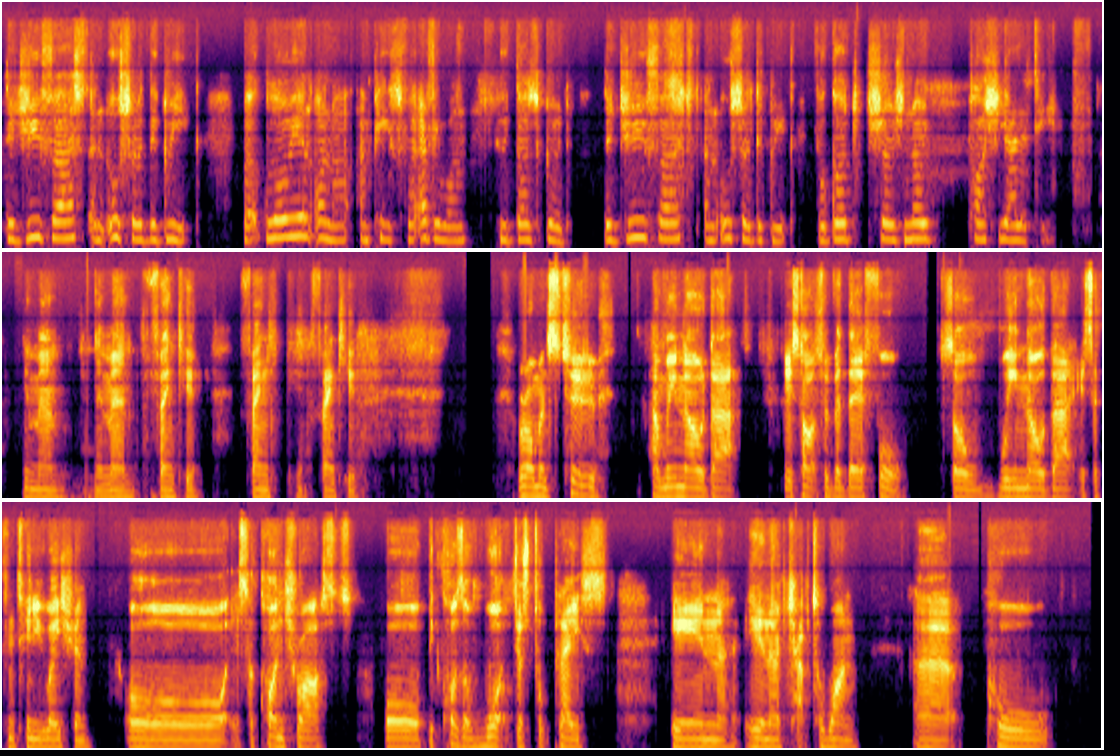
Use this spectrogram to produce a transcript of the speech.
the Jew first and also the Greek, but glory and honor and peace for everyone who does good, the Jew first and also the Greek, for God shows no partiality. Amen. Amen. Thank you. Thank you. Thank you. Romans 2, and we know that it starts with a therefore. So we know that it's a continuation or it's a contrast or because of what just took place in in a chapter one. Uh, Paul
